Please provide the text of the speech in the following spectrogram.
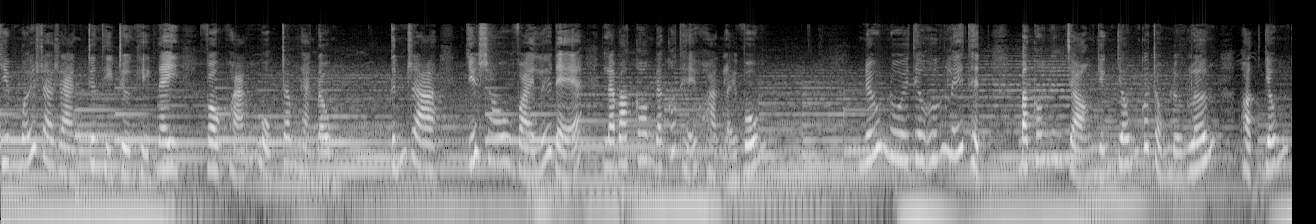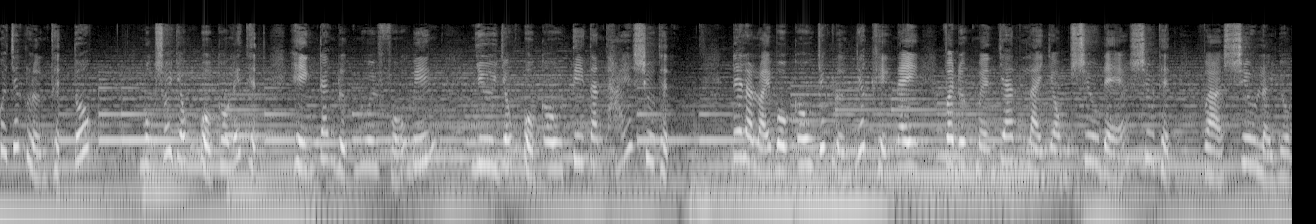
chim mới ra ràng trên thị trường hiện nay vào khoảng 100.000 đồng. Tính ra, chỉ sau vài lứa đẻ là bà con đã có thể hoàn lại vốn. Nếu nuôi theo hướng lấy thịt, bà con nên chọn những giống có trọng lượng lớn hoặc giống có chất lượng thịt tốt. Một số giống bồ câu lấy thịt hiện đang được nuôi phổ biến như giống bồ câu Titan Thái siêu thịt. Đây là loại bồ câu chất lượng nhất hiện nay và được mệnh danh là dòng siêu đẻ, siêu thịt và siêu lợi nhuận.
